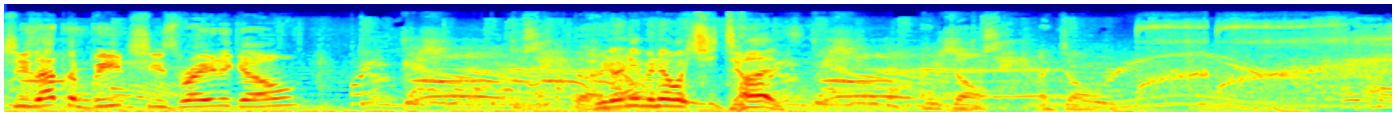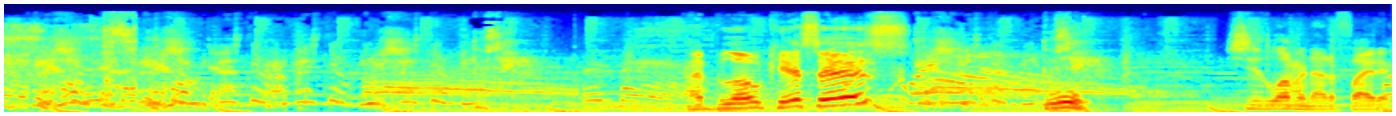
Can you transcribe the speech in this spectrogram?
she's at the beach. She's ready to go. We don't even know what she does. I don't. I don't. I blow kisses. She's a lover, not a fighter.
